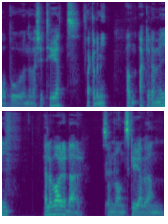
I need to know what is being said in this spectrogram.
Åbo universitet Akademi. an- akademi eller var det där som någon skrev en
